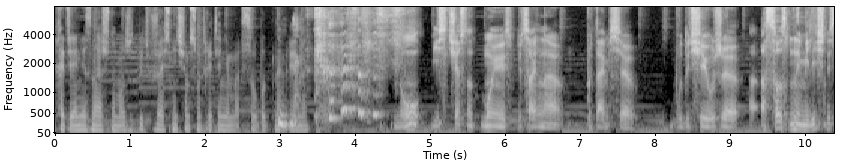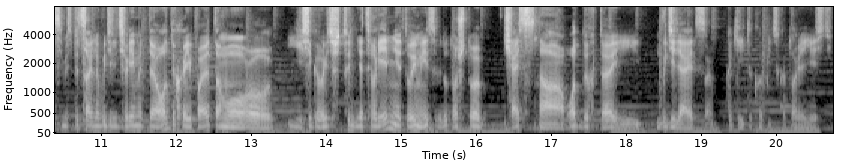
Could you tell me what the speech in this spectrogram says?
Хотя я не знаю, что может быть ужаснее, чем смотреть аниме в свободное время. Ну, если честно, мы специально пытаемся будучи уже осознанными личностями, специально выделить время для отдыха, и поэтому, если говорить, что нет времени, то имеется в виду то, что часть на отдых-то и выделяется, какие-то крупицы, которые есть.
